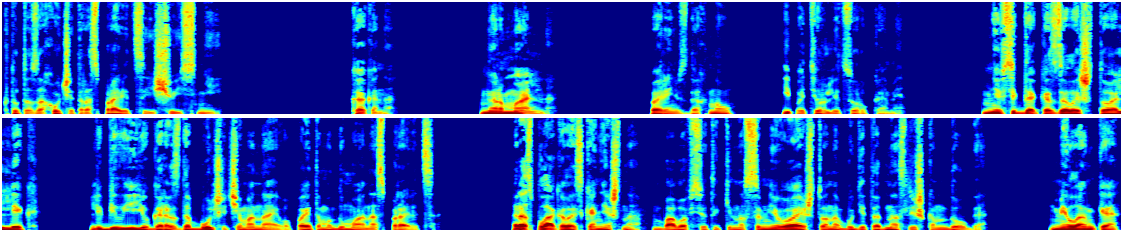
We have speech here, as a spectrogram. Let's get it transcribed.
кто-то захочет расправиться еще и с ней. Как она? Нормально. Парень вздохнул и потер лицо руками. Мне всегда казалось, что Олег любил ее гораздо больше, чем она его, поэтому, думаю, она справится. Расплакалась, конечно, баба все-таки, но сомневаюсь, что она будет одна слишком долго. Миланка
